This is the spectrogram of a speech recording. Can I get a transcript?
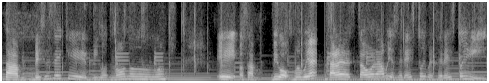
o sea, veces de que digo, no, no, no, no. Eh, o sea, digo, me voy a levantar a esta hora, voy a hacer esto y voy a hacer esto y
